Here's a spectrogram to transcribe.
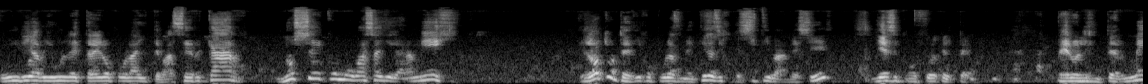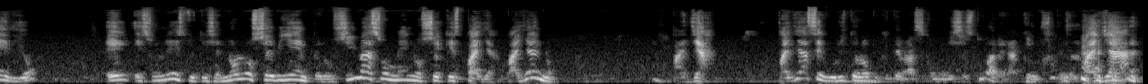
un día vi un letrero por ahí, te va a acercar. No sé cómo vas a llegar a México. El otro te dijo puras mentiras, dijo que sí te iba a decir, y ese como fue el peor. Pero el intermedio, él es honesto y te dice, no lo sé bien, pero sí más o menos sé que es para allá. Para allá no, para allá. Para allá segurito no, porque te vas, como dices tú, a Veracruz. Pero para allá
